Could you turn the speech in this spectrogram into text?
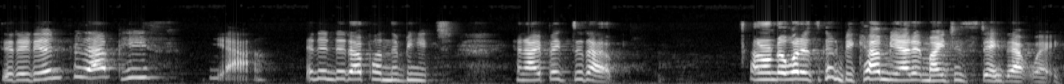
Did it end for that piece? Yeah. It ended up on the beach, and I picked it up. I don't know what it's going to become yet. It might just stay that way.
